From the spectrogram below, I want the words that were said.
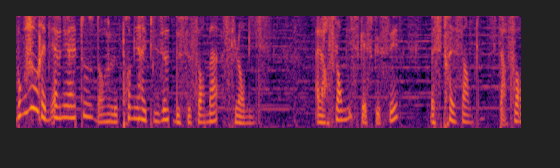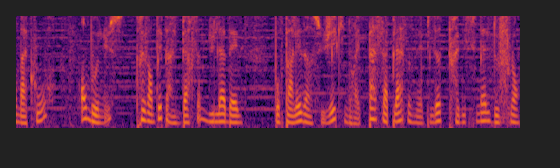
Bonjour et bienvenue à tous dans le premier épisode de ce format Flambis. Alors Flambis, qu'est-ce que c'est? Bah, C'est très simple, c'est un format court, en bonus, présenté par une personne du label, pour parler d'un sujet qui n'aurait pas sa place dans un épisode traditionnel de Flan,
